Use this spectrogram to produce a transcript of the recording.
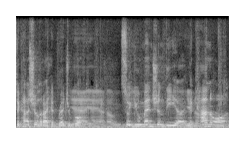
to kind of show that I had read your yeah, book. Yeah, yeah, no. So you mentioned the uh, You the know. kan-on.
